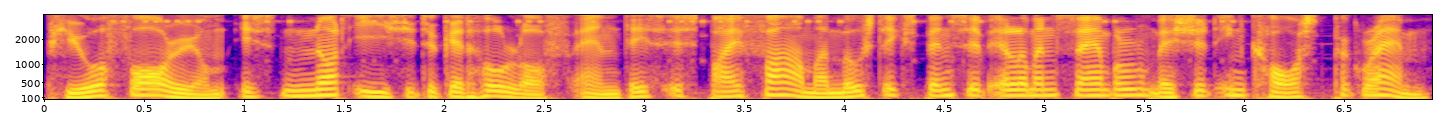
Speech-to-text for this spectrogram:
Pure thorium is not easy to get hold of and this is by far my most expensive element sample measured in cost per gram.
